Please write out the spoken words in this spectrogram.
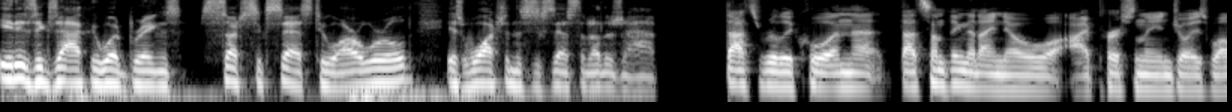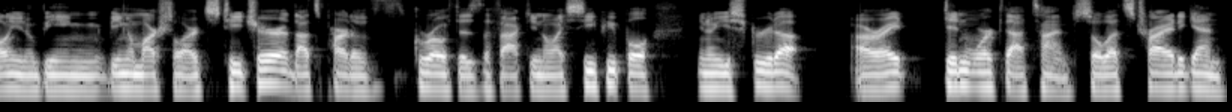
It is exactly what brings such success to our world is watching the success that others are having that's really cool and that that's something that i know i personally enjoy as well you know being being a martial arts teacher that's part of growth is the fact you know i see people you know you screwed up all right? Didn't work that time so let's try it again.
